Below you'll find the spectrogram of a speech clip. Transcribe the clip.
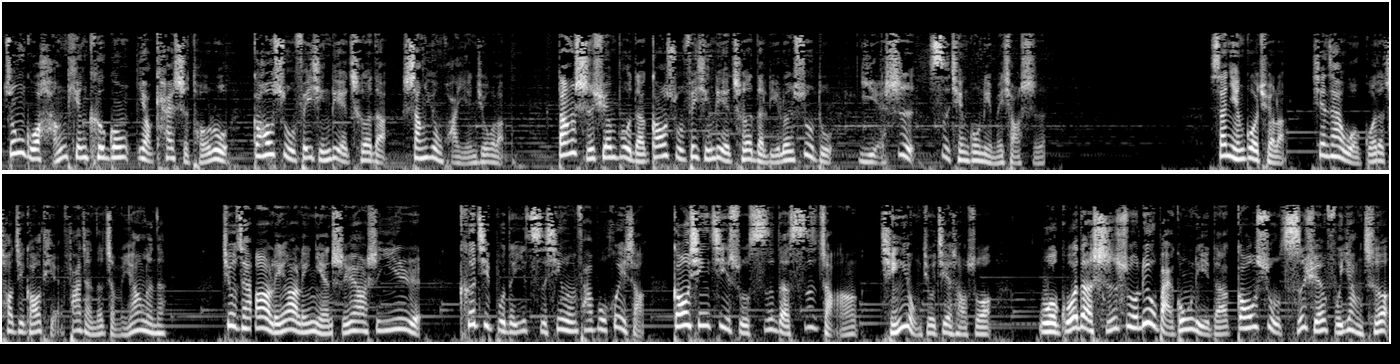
中国航天科工要开始投入高速飞行列车的商用化研究了。当时宣布的高速飞行列车的理论速度也是四千公里每小时。三年过去了，现在我国的超级高铁发展的怎么样了呢？就在二零二零年十月二十一日，科技部的一次新闻发布会上，高新技术司的司长秦勇就介绍说，我国的时速六百公里的高速磁悬浮样车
